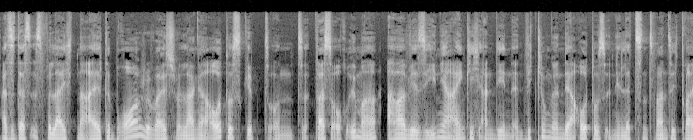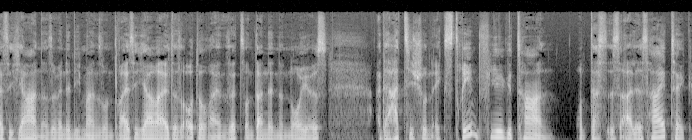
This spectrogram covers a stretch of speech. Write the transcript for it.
Also das ist vielleicht eine alte Branche, weil es schon lange Autos gibt und was auch immer. Aber wir sehen ja eigentlich an den Entwicklungen der Autos in den letzten 20, 30 Jahren. Also wenn du dich mal in so ein 30 Jahre altes Auto reinsetzt und dann in ein neues, da hat sich schon extrem viel getan. Und das ist alles Hightech.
